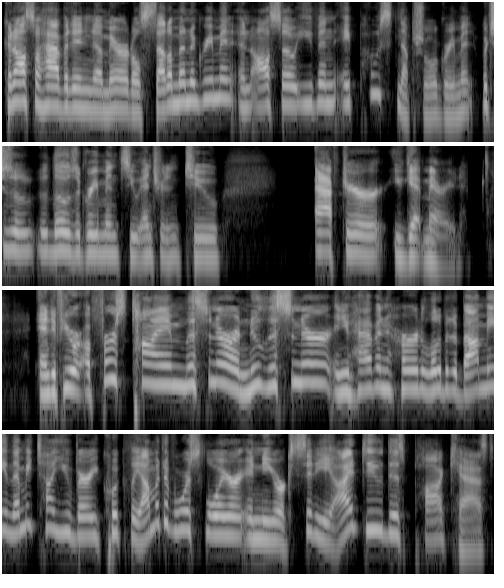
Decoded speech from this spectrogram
Can also have it in a marital settlement agreement and also even a postnuptial agreement, which is a, those agreements you entered into after you get married. And if you're a first time listener or a new listener and you haven't heard a little bit about me, let me tell you very quickly. I'm a divorce lawyer in New York City. I do this podcast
